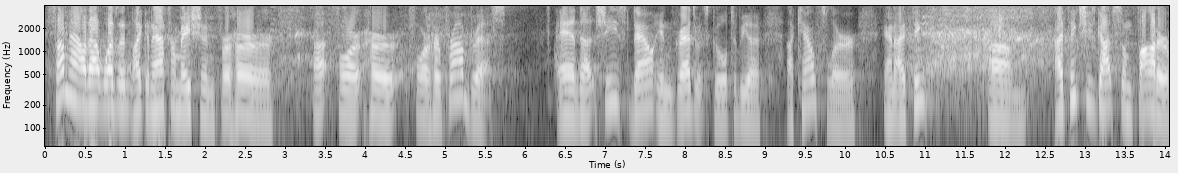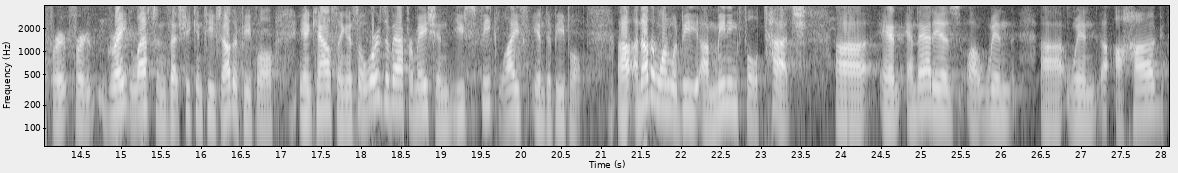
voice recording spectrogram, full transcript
Somehow that wasn't like an affirmation for her, uh, for her, for her prom dress. And uh, she's now in graduate school to be a, a counselor, and I think. Um, I think she's got some fodder for, for great lessons that she can teach other people in counseling. And so, words of affirmation, you speak life into people. Uh, another one would be a meaningful touch, uh, and, and that is uh, when, uh, when a hug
